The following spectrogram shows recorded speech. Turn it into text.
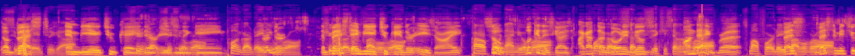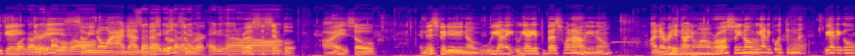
The Let's see what best codes we got. NBA 2K Shooting there is 60 in the overall. game. Point guard, 80 there- overall. The Shooting best NBA 2K overall. there is, alright? Power So, 90 overall. look at this, guys. I got the Point goaded builds on overall. deck, bruh. Small forward, 85 Best, overall. best NBA 2K there is. 85 So, you know, I had to have the best builds 87 to work. 87 Bro, it's just simple. Alright, so in this video, you know, we gotta we gotta get the best one out, you know? I never hit 91 overall, so you know we gotta go with the we gotta go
